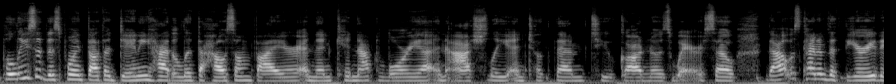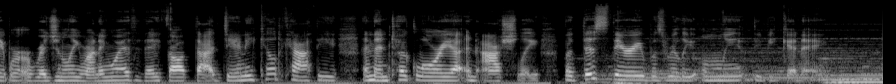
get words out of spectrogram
Police at this point thought that Danny had lit the house on fire and then kidnapped Lauria and Ashley and took them to God knows where. So that was kind of the theory they were originally running with. They thought that Danny killed Kathy and then took Lauria and Ashley. But this theory was really only the beginning.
